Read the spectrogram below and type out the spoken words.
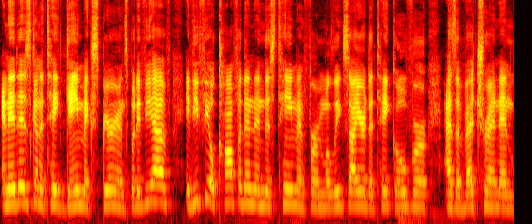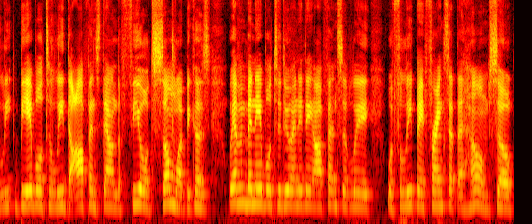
and it is going to take game experience. But if you have, if you feel confident in this team and for Malik Zaire to take over as a veteran and le- be able to lead the offense down the field somewhat, because we haven't been able to do anything offensively with Felipe Franks at the helm. So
